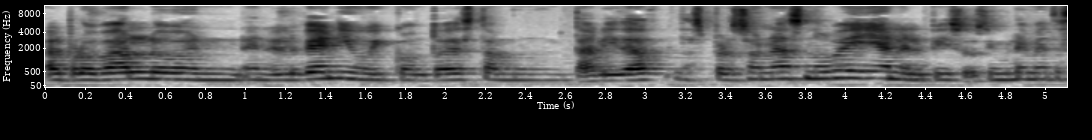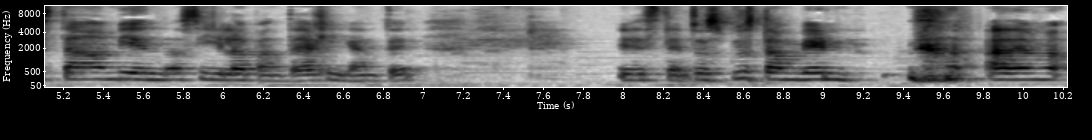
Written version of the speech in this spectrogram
al, probarlo en, en, el venue y con toda esta mentalidad, las personas no veían el piso, simplemente estaban viendo así la pantalla gigante. Este, entonces, pues también, además,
